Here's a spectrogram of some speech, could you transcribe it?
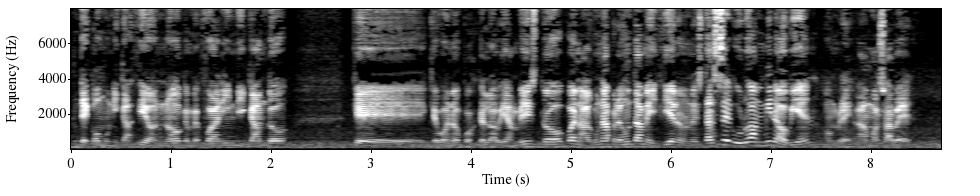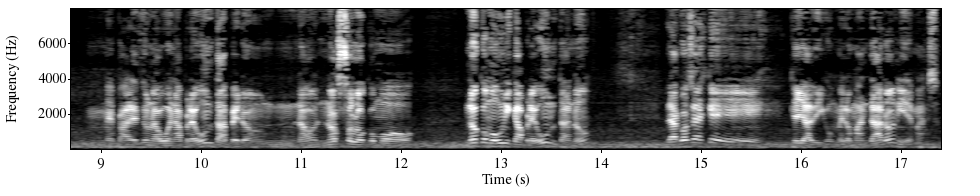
de comunicación, ¿no? Que me fueran indicando que, que, bueno, pues que lo habían visto. Bueno, alguna pregunta me hicieron. ¿Estás seguro? ¿Han mirado bien? Hombre, vamos a ver me parece una buena pregunta, pero no, no solo como. no como única pregunta, ¿no? La cosa es que, que ya digo, me lo mandaron y demás.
